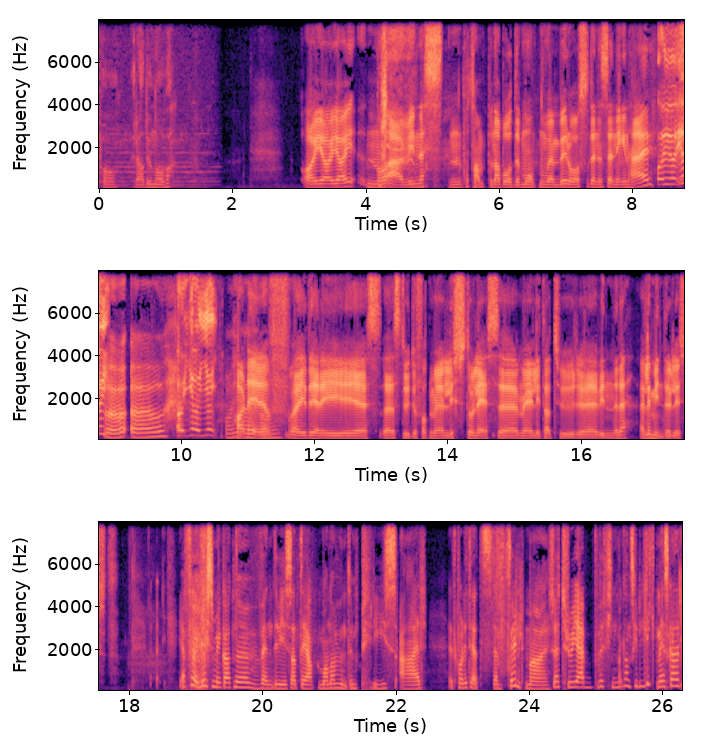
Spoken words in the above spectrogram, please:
på Radio Nova. Oi, oi, oi. Nå er vi nesten på tampen av både måned november og også denne sendingen her. Oi, oi, oi! Oi, oi, oi. Har dere, dere i eh, studio fått mer lyst til å lese med litteraturvinnere? Eller mindre lyst? Jeg føler liksom ikke at nødvendigvis at det at man har vunnet en pris, er et kvalitetsstempel. Så jeg tror jeg befinner meg ganske likt. Men jeg skal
